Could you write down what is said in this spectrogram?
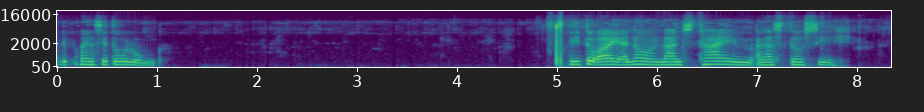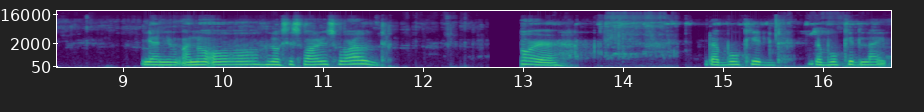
hindi pa kayo nasitulog. Dito ay ano, lunch time, alas 12. Yan yung ano, oh, Lucy Suarez World. Or, the Bukid, the Bukid Life.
